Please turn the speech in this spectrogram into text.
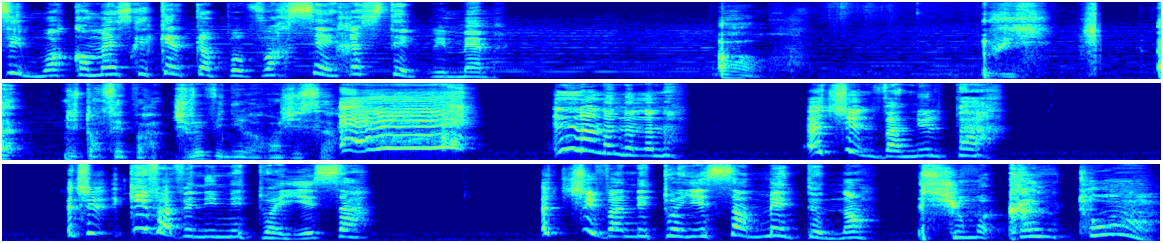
Dis-moi, comment est-ce que quelqu'un peut voir ça et rester lui-même? Oh. Oui. Ah, ne t'en fais pas. Je vais venir arranger ça. Non, non, non, non, non. Euh, Tu ne vas nulle part. Tu- Qui va venir nettoyer ça? Tu vas nettoyer ça maintenant. Shoma, calme-toi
